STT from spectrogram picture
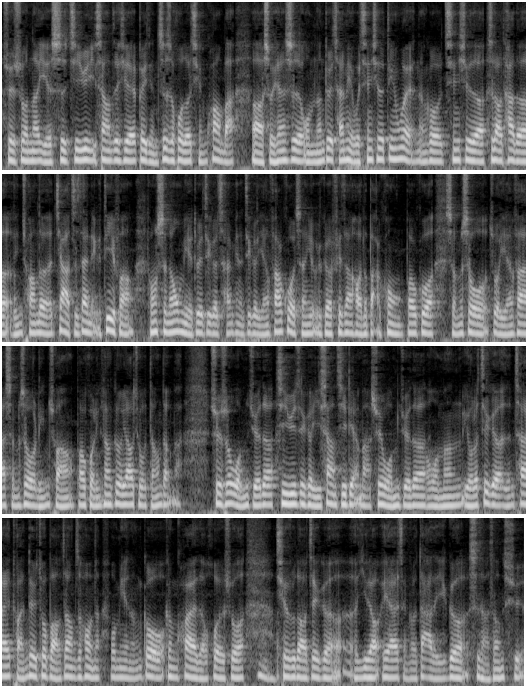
所以说呢，也是基于以上这些背景知识或者情况吧。呃，首先是我们能对产品有个清晰的定位，能够清晰的知道它的临床的价值在哪个地方。同时呢，我们也对这个产品的这个研发过程有一个非常好的把控，包括什么时候做研发，什么时候临床，包括临床各个要求等等吧。所以说，我们觉得基于这个以上几点吧，所以我们觉得我们有了这个人才团队做保障之后呢，我们也能够更快的或者说切入到这个医疗 AI 整个大的一个市场上去。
